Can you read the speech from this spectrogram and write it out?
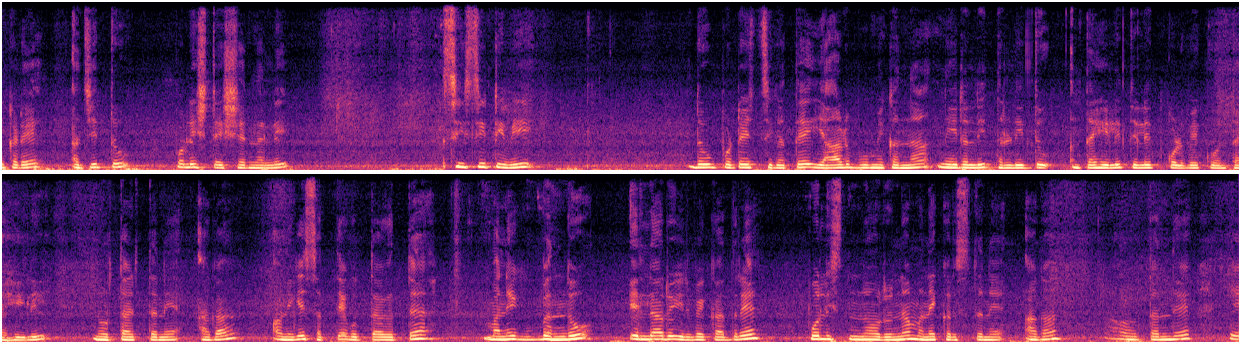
ಈ ಕಡೆ ಅಜಿತ್ ಪೊಲೀಸ್ ಸ್ಟೇಷನ್ನಲ್ಲಿ ಸಿ ಸಿ ಟಿ ವಿದು ಫುಟೇಜ್ ಸಿಗತ್ತೆ. ಯಾರು ಭೂಮಿಕನ್ನು ನೀರಲ್ಲಿ ತಳ್ಳಿದ್ದು ಅಂತ ಹೇಳಿ ತಿಳಿದುಕೊಳ್ಬೇಕು ಅಂತ ಹೇಳಿ ನೋಡ್ತಾ ಇರ್ತಾನೆ. ಆಗ ಅವನಿಗೆ ಸತ್ಯ ಗೊತ್ತಾಗುತ್ತೆ. ಮನೆಗೆ ಬಂದು ಎಲ್ಲರೂ ಇರಬೇಕಾದ್ರೆ ಪೊಲೀಸ್ನವ್ರನ್ನ ಮನೆಗೆ ಕರೆಸ್ತಾನೆ. ಆಗ ಅವ್ರ ತಂದೆ, ಏ,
